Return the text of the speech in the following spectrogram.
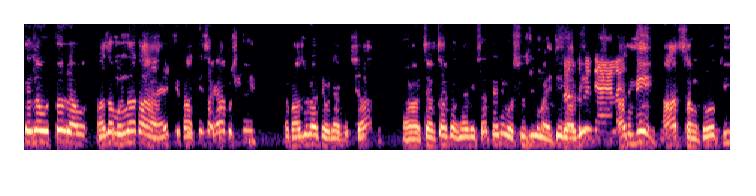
त्याचं उत्तर द्यावं. माझं म्हणणं काय आहे की बाकी सगळ्या गोष्टी बाजूला ठेवण्यापेक्षा चर्चा करण्यापेक्षा त्यांनी वस्तुस्थिती माहिती न्यायालयात आणि मी आज सांगतो की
